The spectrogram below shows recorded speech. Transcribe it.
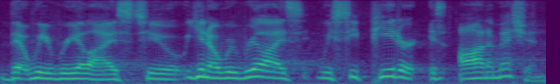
that we realize too, you know, we realize we see Peter is on a mission,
